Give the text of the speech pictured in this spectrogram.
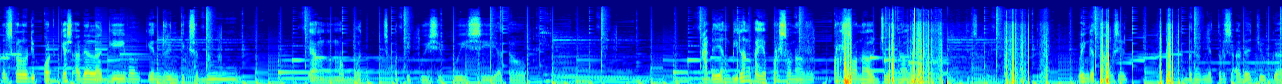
terus kalau di podcast ada lagi mungkin rintik seduh yang membuat seperti puisi-puisi atau ada yang bilang kayak personal personal journal gue nggak tahu sih sebenarnya. Terus ada juga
